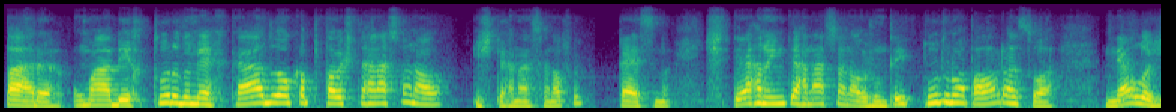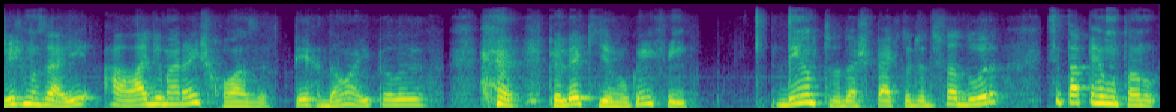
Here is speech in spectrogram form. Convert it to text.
para uma abertura do mercado ao capital internacional. Externacional foi péssima. Externo e internacional, juntei tudo numa palavra só. Neologismos aí, a lá Rosa. Perdão aí pelo, pelo equívoco, enfim. Dentro do aspecto da ditadura, se está perguntando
